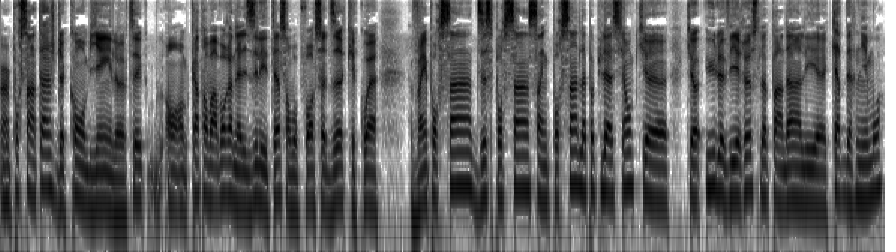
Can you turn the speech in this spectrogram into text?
un, pourcentage de combien là? On, Quand on va avoir analysé les tests, on va pouvoir se dire que quoi? 20% 10% 5% de la population qui a, qui a eu le virus là, pendant les quatre derniers mois?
